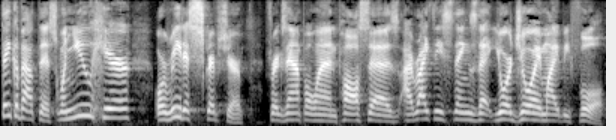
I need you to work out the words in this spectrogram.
Think about this. When you hear or read a scripture, for example, when Paul says, I write these things that your joy might be full,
